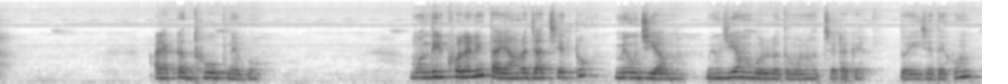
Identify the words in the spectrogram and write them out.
আর একটা ধূপ নেব। মন্দির খোলেনি, তাই আমরা যাচ্ছি একটু মিউজিয়াম। মিউজিয়াম বলল তো মনে হচ্ছে এটাকে। তো এই যে দেখুন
